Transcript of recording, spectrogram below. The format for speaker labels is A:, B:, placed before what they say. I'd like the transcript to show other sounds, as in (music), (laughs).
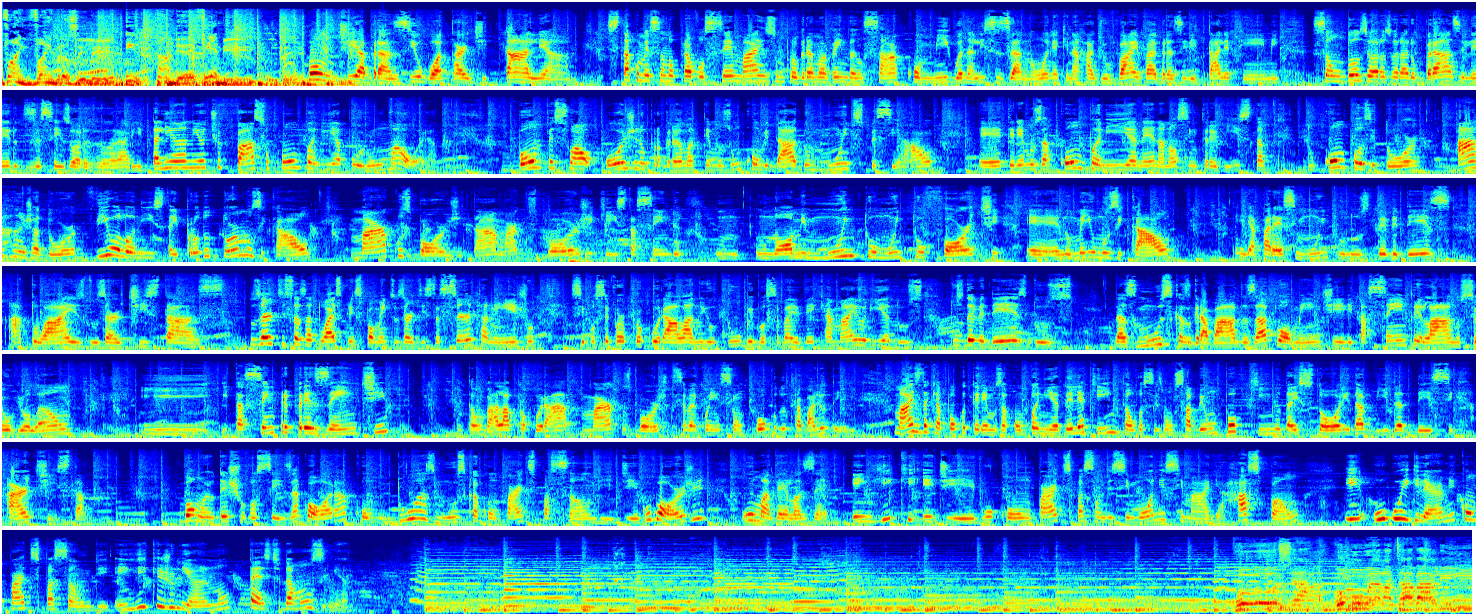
A: Vai Vai Brasília, Itália FM.
B: Bom dia Brasil, boa tarde Itália. Está começando para você mais um programa Vem Dançar comigo, Analice Zanoni, aqui na Rádio Vai Vai Brasília Itália FM. São 12 horas horário brasileiro, 16 horas horário italiano e eu te faço companhia por uma hora. Bom, pessoal, hoje no programa temos um convidado muito especial. É, teremos a companhia, né, na nossa entrevista, do compositor, arranjador, violonista e produtor musical Marcos Borges, tá? Marcos Borges, que está sendo um, um nome muito, muito forte é, no meio musical. Ele aparece muito nos DVDs atuais dos artistas dos artistas atuais, principalmente os artistas sertanejo. Se você for procurar lá no YouTube, você vai ver que a maioria dos, dos DVDs, dos, das músicas gravadas atualmente, ele tá sempre lá no seu violão e, e tá sempre presente. Então vai lá procurar Marcos Borges que você vai conhecer um pouco do trabalho dele. Mas daqui a pouco teremos a companhia dele aqui, então vocês vão saber um pouquinho da história e da vida desse artista. Bom, eu deixo vocês agora com duas músicas com participação de Diego Borges. Uma delas é Henrique e Diego, com participação de Simone e Simaria Raspão. E Hugo e Guilherme, com participação de Henrique e Juliano, Teste da Mãozinha.
C: Poxa, como ela tava linda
